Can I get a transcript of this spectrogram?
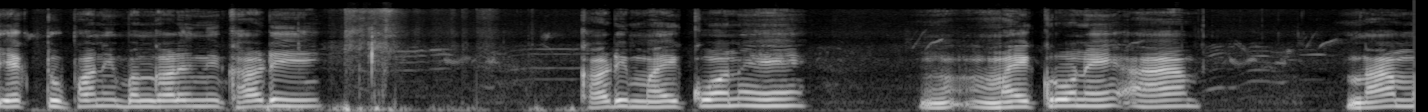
એક તોફાની બંગાળની ખાડી ખાડી માઇકોને માઇક્રોને આ નામ,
